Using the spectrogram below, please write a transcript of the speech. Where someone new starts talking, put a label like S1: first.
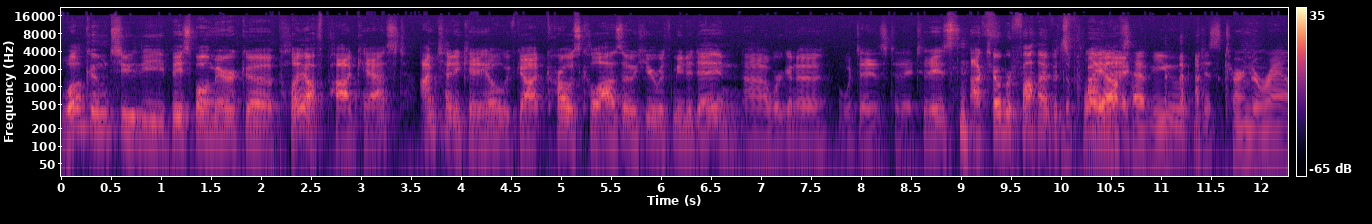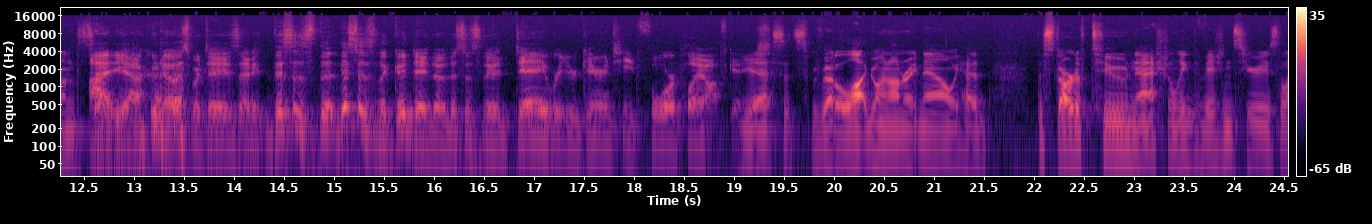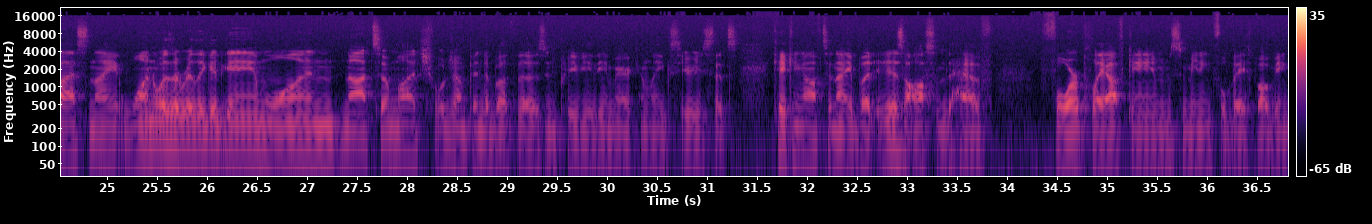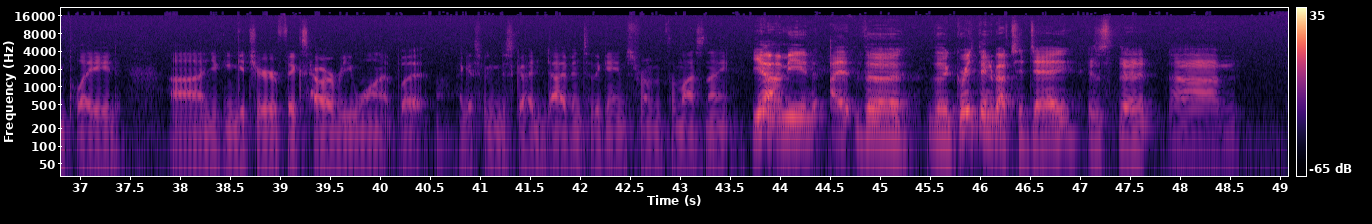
S1: Welcome to the Baseball America Playoff Podcast. I'm Teddy Cahill. We've got Carlos Collazo here with me today, and uh, we're gonna. What day is today? Today's October five. It's
S2: the playoffs
S1: Friday.
S2: have you just turned around.
S1: I, yeah, who knows what day is any? This is the this is the good day though. This is the day where you're guaranteed four playoff games.
S2: Yes, it's we've got a lot going on right now. We had the start of two National League Division Series last night. One was a really good game, one not so much. We'll jump into both of those and preview the American League Series that's kicking off tonight. But it is awesome to have four playoff games, meaningful baseball being played, uh, and you can get your fix however you want. But I guess we can just go ahead and dive into the games from, from last night.
S1: Yeah, I mean, I, the the great thing about today is that um,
